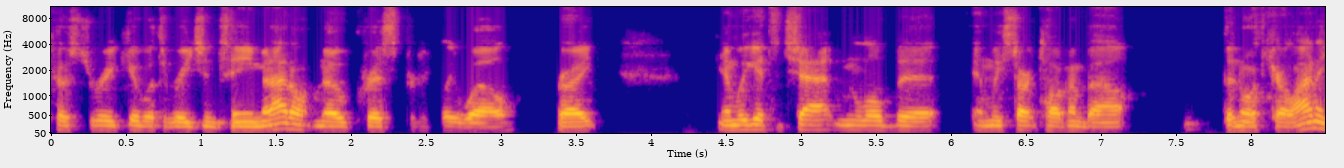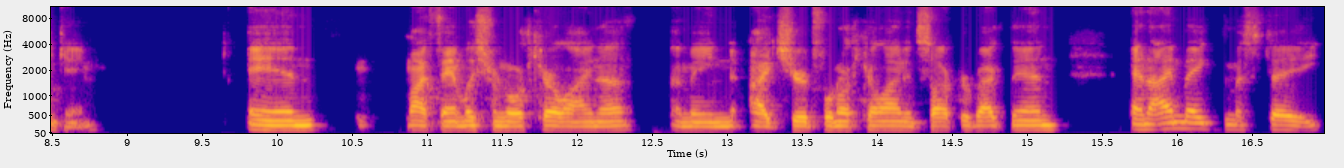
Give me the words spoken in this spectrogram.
Costa Rica with the region team, and I don't know Chris particularly well, right? And we get to chatting a little bit, and we start talking about the North Carolina game. And my family's from North Carolina. I mean, I cheered for North Carolina in soccer back then. And I make the mistake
